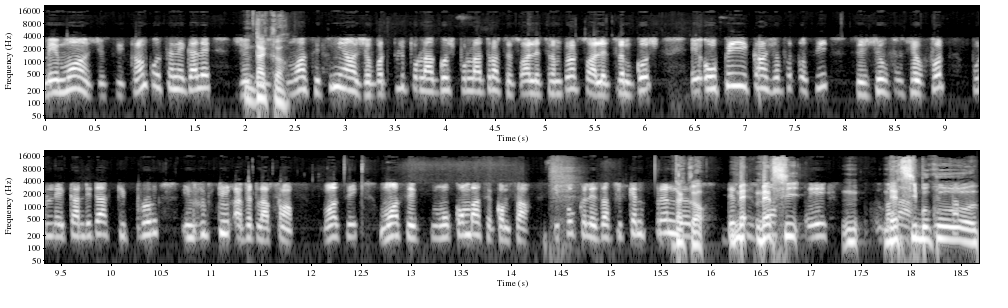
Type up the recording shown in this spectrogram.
Mais moi, je suis franco-sénégalais. D'accord. Moi, c'est fini. Hein. Je vote plus pour la gauche, pour la droite. Ce soit l'extrême droite, soit l'extrême gauche. Et au pays, quand je vote aussi, je, je vote pour les candidats qui prônent une rupture avec la France. Moi, c'est, moi, c'est, mon combat, c'est comme ça. Il faut que les Africains prennent D'accord. Merci. Merci beaucoup, euh,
